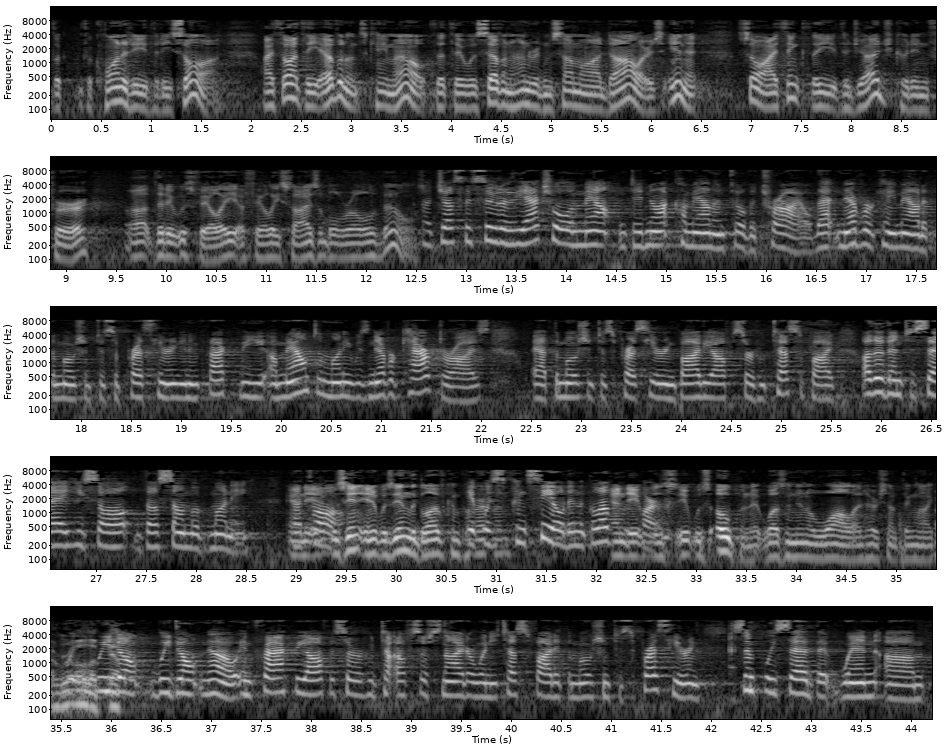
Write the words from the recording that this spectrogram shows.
the, the quantity that he saw, I thought the evidence came out that there was 700 and some odd dollars in it, so I think the, the judge could infer uh, that it was fairly a fairly sizable roll of bills. Uh, Justice Souter, the actual amount did not come out until the trial. That never came out at the motion to suppress hearing, and in fact, the amount of money was never characterized at the motion to suppress hearing by the officer who testified, other than to say he saw the sum of money. And That's it all. was in it was in the glove compartment. It was concealed in the glove and compartment. And it was it was open. It wasn't in a wallet or something like a that. Roll of we don't we don't know. In fact, the officer who Officer Snyder, when he testified at the motion to suppress hearing, simply said that when um,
